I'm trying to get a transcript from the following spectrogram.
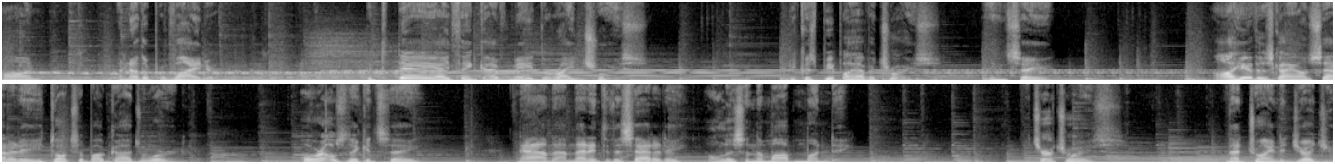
on another provider. But today I think I've made the right choice. Because people have a choice and say, oh, I'll hear this guy on Saturday, he talks about God's Word. Or else they could say, Nah, I'm not into the Saturday. I'll listen to Mob Monday. It's your choice. I'm not trying to judge you.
